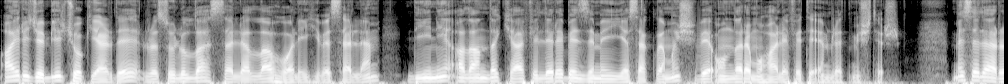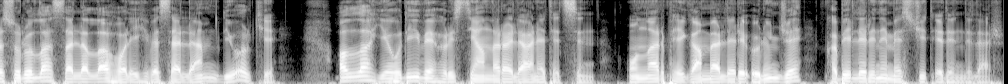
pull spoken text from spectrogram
Ayrıca birçok yerde Resulullah sallallahu aleyhi ve sellem dini alanda kafirlere benzemeyi yasaklamış ve onlara muhalefeti emretmiştir. Mesela Resulullah sallallahu aleyhi ve sellem diyor ki, Allah Yahudi ve Hristiyanlara lanet etsin. Onlar peygamberleri ölünce kabirlerini mescit edindiler.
